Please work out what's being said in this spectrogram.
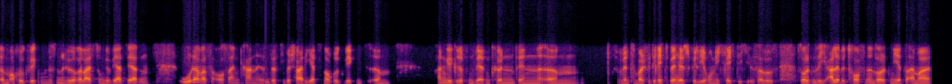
ähm, auch rückwirkend müssen höhere Leistungen gewährt werden. Oder was auch sein kann, ist, dass die Bescheide jetzt noch rückwirkend ähm, angegriffen werden können, wenn ähm, wenn zum Beispiel die Rechtsbehelfsbelehrung nicht richtig ist. Also es sollten sich alle Betroffenen sollten jetzt einmal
